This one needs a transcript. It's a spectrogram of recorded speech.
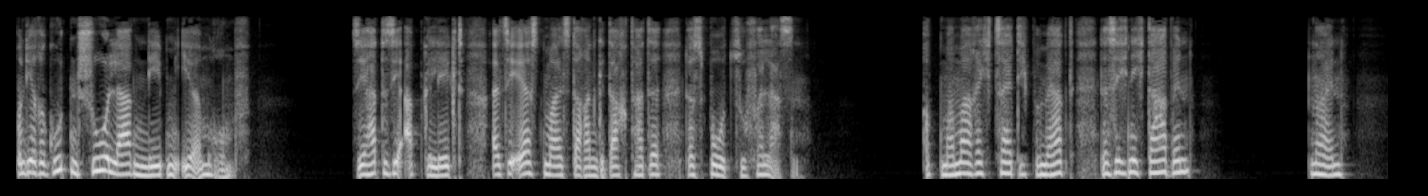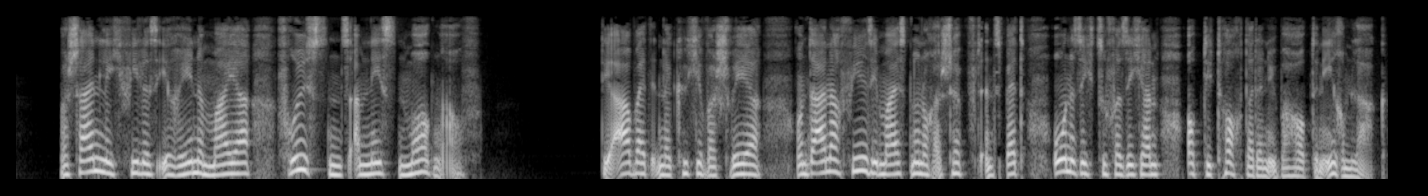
und ihre guten Schuhe lagen neben ihr im Rumpf. Sie hatte sie abgelegt, als sie erstmals daran gedacht hatte, das Boot zu verlassen. Ob Mama rechtzeitig bemerkt, dass ich nicht da bin? Nein. Wahrscheinlich fiel es Irene Meyer frühestens am nächsten Morgen auf. Die Arbeit in der Küche war schwer, und danach fiel sie meist nur noch erschöpft ins Bett, ohne sich zu versichern, ob die Tochter denn überhaupt in ihrem lag.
